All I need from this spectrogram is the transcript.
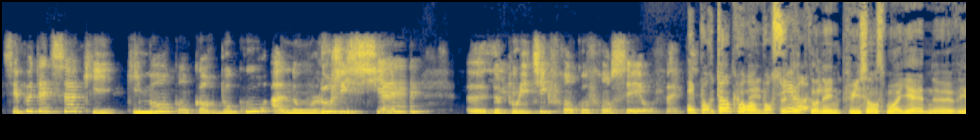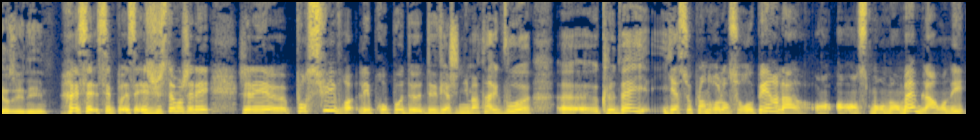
C'est peut-être ça qui, qui manque encore beaucoup à nos logiciels de politique franco-français, en fait. Et pourtant, pour poursuivre... Peut-être qu'on a une puissance moyenne, euh, Virginie. c'est, justement, j'allais, j'allais euh, poursuivre les propos de, Virginie Martin avec vous, Claude Veil. Il y a ce plan de relance européen, là, en, ce moment même, là, on est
